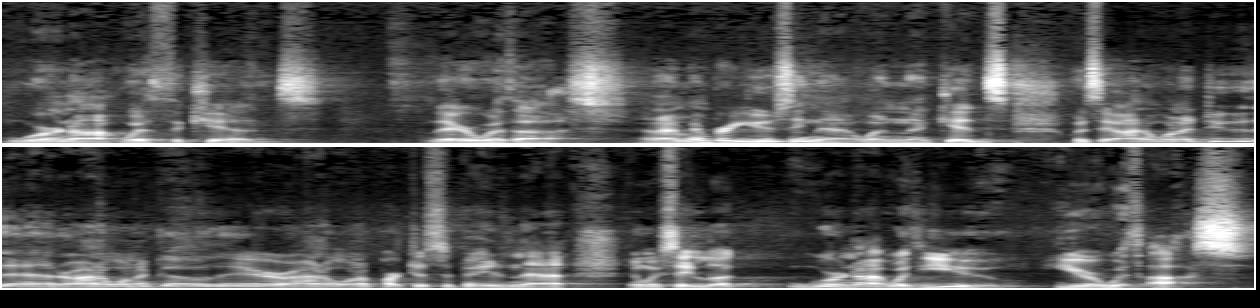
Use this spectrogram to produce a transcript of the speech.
we're not with the kids they're with us. And I remember using that when the kids would say, I don't want to do that, or I don't want to go there, or I don't want to participate in that. And we say, Look, we're not with you, you're with us.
